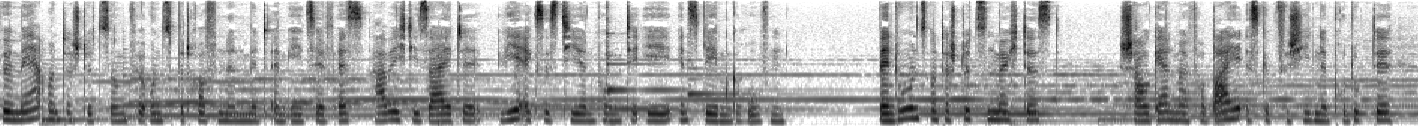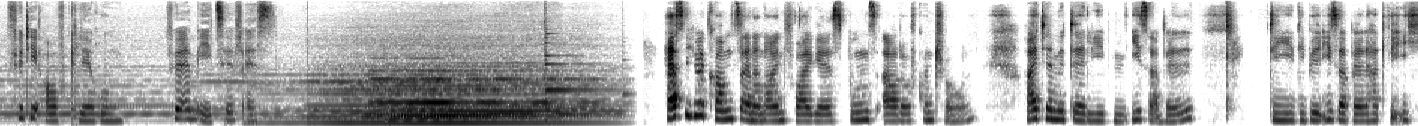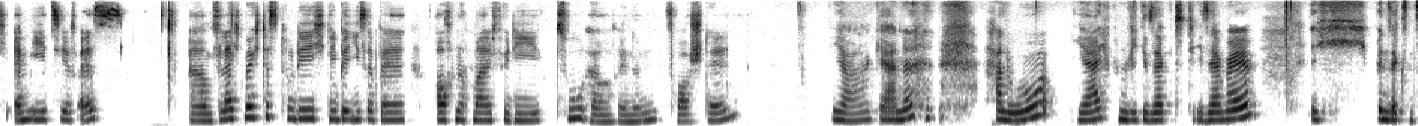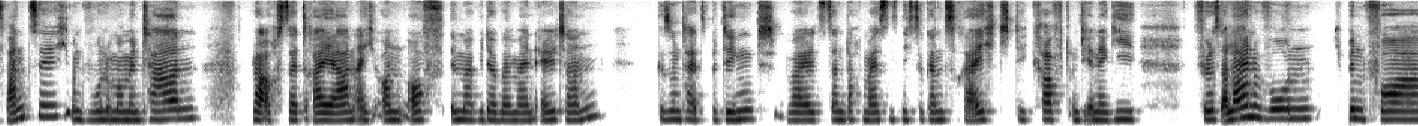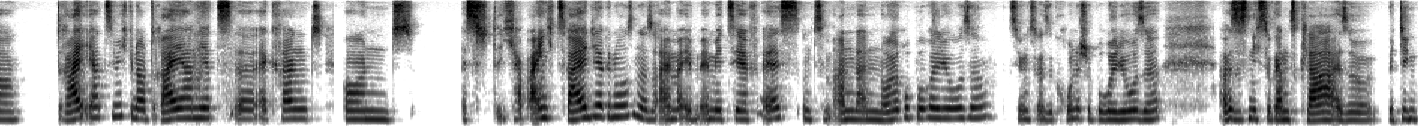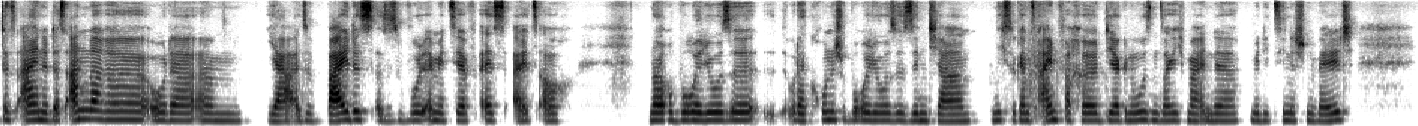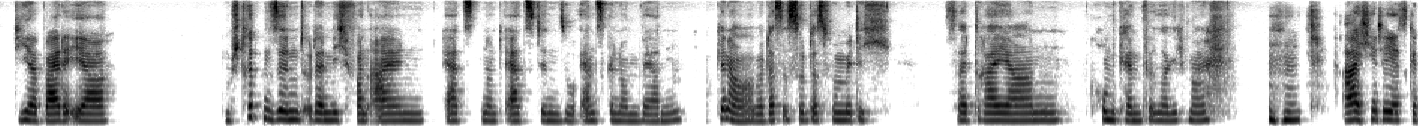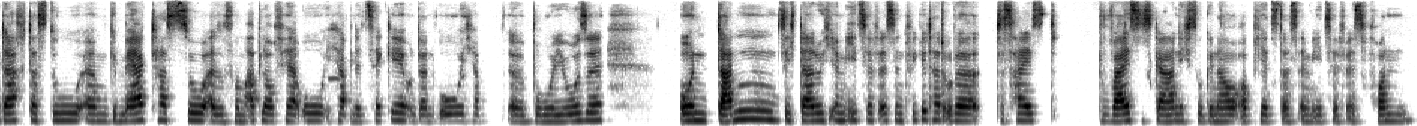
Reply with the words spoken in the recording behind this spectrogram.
Für mehr Unterstützung für uns Betroffenen mit ME-CFS habe ich die Seite wirexistieren.de ins Leben gerufen. Wenn du uns unterstützen möchtest, schau gern mal vorbei. Es gibt verschiedene Produkte für die Aufklärung für ME-CFS. Herzlich willkommen zu einer neuen Folge Spoons Out of Control. Heute mit der lieben Isabel. Die liebe Isabel hat wie ich ME-CFS ähm, vielleicht möchtest du dich, liebe Isabel, auch nochmal für die Zuhörerinnen vorstellen. Ja, gerne. Hallo, ja, ich bin wie gesagt die Isabel. Ich bin 26 und wohne momentan oder auch seit drei Jahren eigentlich on-off immer wieder bei meinen Eltern, gesundheitsbedingt, weil es dann doch meistens nicht so ganz reicht, die Kraft und die Energie für das Alleine wohnen. Ich bin vor drei, ja, ziemlich genau drei Jahren jetzt äh, erkrankt und es, ich habe eigentlich zwei Diagnosen, also einmal eben MECFS und zum anderen Neuroborreliose beziehungsweise chronische Borreliose. Aber es ist nicht so ganz klar, also bedingt das eine das andere oder ähm, ja, also beides, also sowohl MECFS als auch Neuroborreliose oder chronische Borreliose sind ja nicht so ganz einfache Diagnosen, sage ich mal, in der medizinischen Welt, die ja beide eher umstritten sind oder nicht von allen Ärzten und Ärztinnen so ernst genommen werden. Genau, aber das ist so das, womit ich seit drei Jahren rumkämpfe, sage ich mal. Mhm. Ah, ich hätte jetzt gedacht, dass du ähm, gemerkt hast, so, also vom Ablauf her, oh, ich habe eine Zecke und dann, oh, ich habe äh, Borreliose und dann sich dadurch MECFS entwickelt hat oder das heißt, du weißt es gar nicht so genau, ob jetzt das MECFS von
